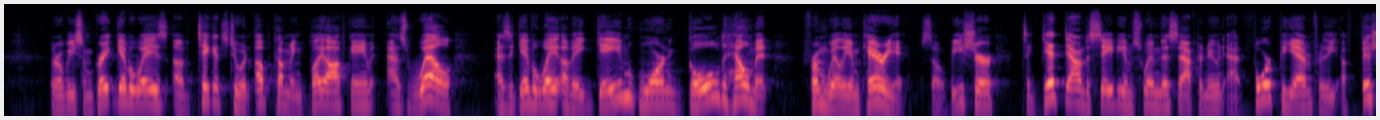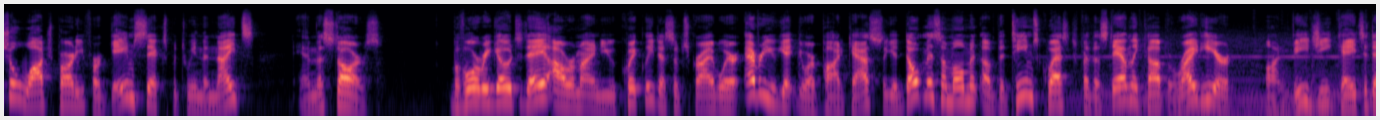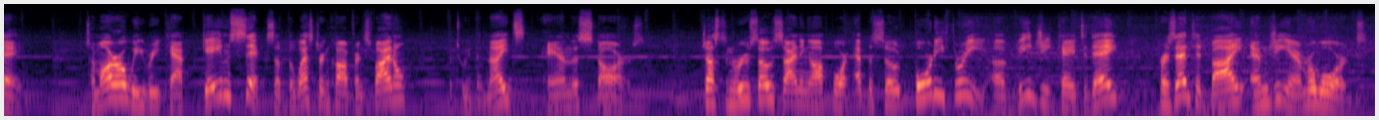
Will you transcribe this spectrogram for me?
There will be some great giveaways of tickets to an upcoming playoff game, as well as a giveaway of a game worn gold helmet from William Carrier. So be sure to get down to Stadium Swim this afternoon at 4 p.m. for the official watch party for Game 6 between the Knights and the Stars. Before we go today, I'll remind you quickly to subscribe wherever you get your podcasts so you don't miss a moment of the team's quest for the Stanley Cup right here on VGK Today. Tomorrow, we recap Game 6 of the Western Conference Final between the Knights and the Stars. Justin Russo signing off for episode 43 of VGK Today, presented by MGM Rewards.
